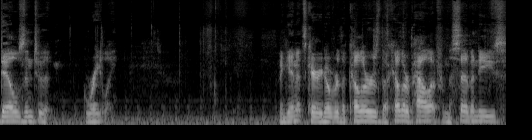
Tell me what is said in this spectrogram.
delves into it greatly. Again, it's carried over the colors, the color palette from the 70s.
